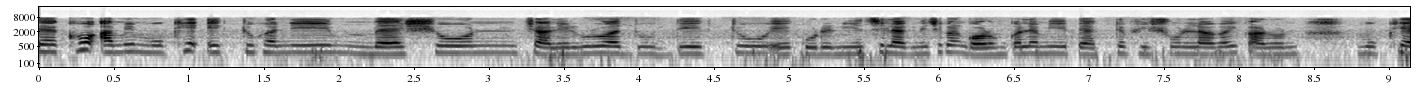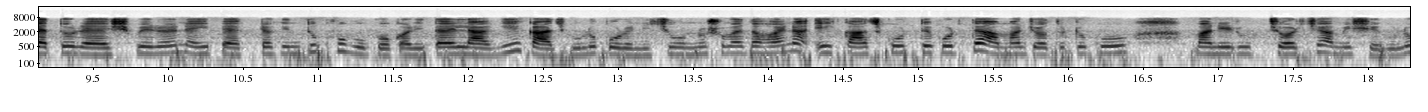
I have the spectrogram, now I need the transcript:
দেখো আমি মুখে একটুখানি বেসন, চালের গুঁড়ো আর দুধ দিয়ে একটু এ করে নিয়েছি, লাগিয়ে নিয়েছি। কারণ গরমকালে আমি এই প্যাকটা ভীষণ লাগাই, কারণ মুখে এত র্যাশ বেরোয় না, এই প্যাকটা কিন্তু খুব উপকারী। তাই লাগিয়ে কাজগুলো করে নিচ্ছি, অন্য সময় তো হয় না। এই কাজ করতে করতে আমার যতটুকু মানে রূপচর্চা, আমি সেগুলো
